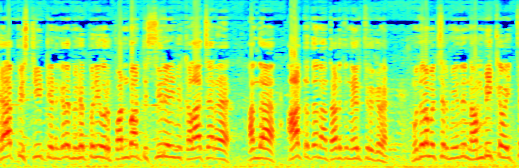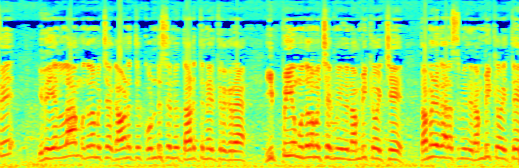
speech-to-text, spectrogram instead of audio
ஹாப்பி ஸ்ட்ரீட் என்கிற மிகப்பெரிய ஒரு பண்பாட்டு சீரழிவு கலாச்சார அந்த ஆட்டத்தை நான் தடுத்து நிறுத்திருக்கிறேன் முதலமைச்சர் மீது நம்பிக்கை வைத்து இதையெல்லாம் முதலமைச்சர் கவனத்துக்கு கொண்டு சென்று தடுத்து நிறுத்திருக்கிறேன் இப்பயும் முதலமைச்சர் மீது நம்பிக்கை வச்சு தமிழக அரசு மீது நம்பிக்கை வைத்து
